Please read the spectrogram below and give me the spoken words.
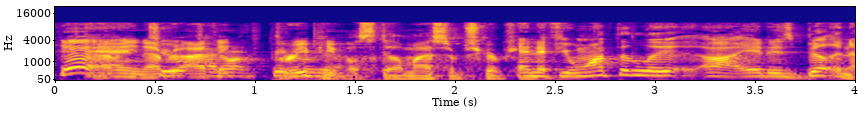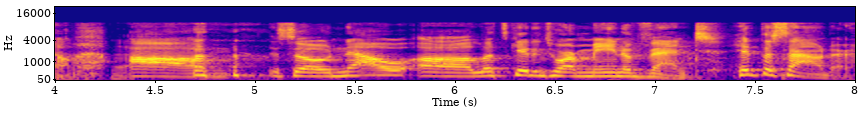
Yeah, I mean, two, every, I, don't think three people steal my subscription. And if you want the, li- uh, it is built. No. Um, so now uh, let's get into our main event. Hit the sounder.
